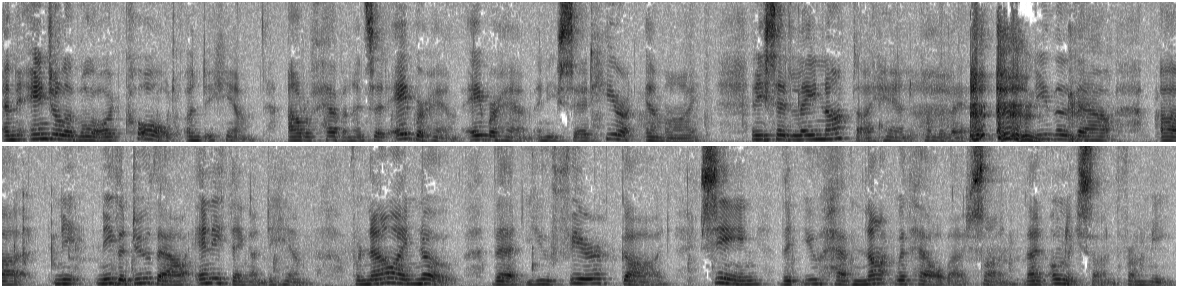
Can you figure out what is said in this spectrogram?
And the angel of the Lord called unto him out of heaven and said, Abraham, Abraham. And he said, Here am I. And he said, Lay not thy hand upon the lad, neither thou, uh, ne- neither do thou anything unto him. For now I know that you fear God, seeing that you have not withheld thy son, thine only son, from me.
